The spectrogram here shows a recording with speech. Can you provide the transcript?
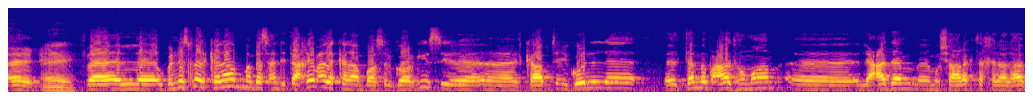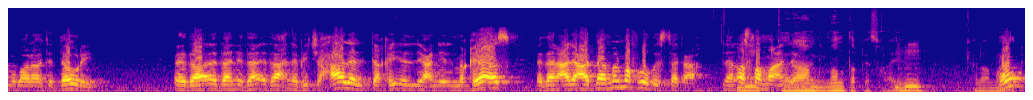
اي إيه. فال- وبالنسبة للكلام بس عندي تعقيب على كلام باسل جورجيس آه، الكابتن يقول ال- تم ابعاد همام آه، لعدم مشاركته خلال هاي مباريات الدوري. اذا اذا اذا إذا إحنا بهيك حالة التقي يعني المقياس إذا علي عدنان ما المفروض يستدعى. لأن أصلا ما عنده كلام منطقي صحيح. كلام منطقي.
